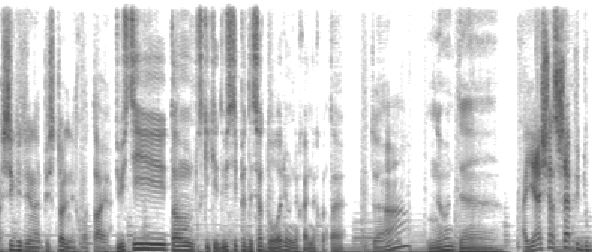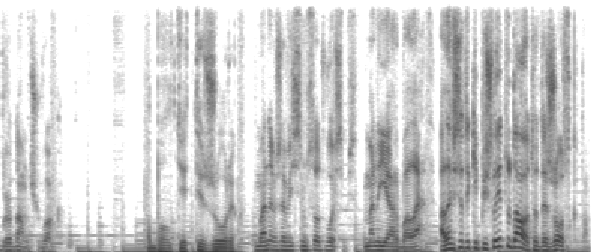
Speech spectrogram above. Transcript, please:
А скільки ти на пістоль не хватає? 200, там, скільки? 250 доларів нехай не хватає. Да? Ну да. А я щас ще піду продам, чувак. Обалдеть ти жорик. У мене вже 880. У мене є арбалет. Але все-таки пішли туди, ото де жорстко там.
